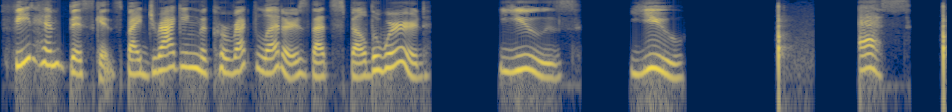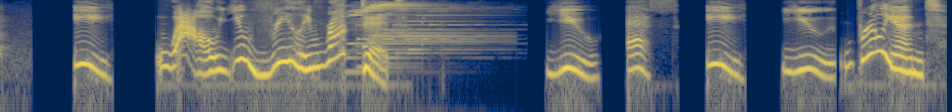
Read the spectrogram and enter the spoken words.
Feed him biscuits by dragging the correct letters that spell the word. Use. U. S. E. Wow, you really rocked it! U. S. E. U. Brilliant!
